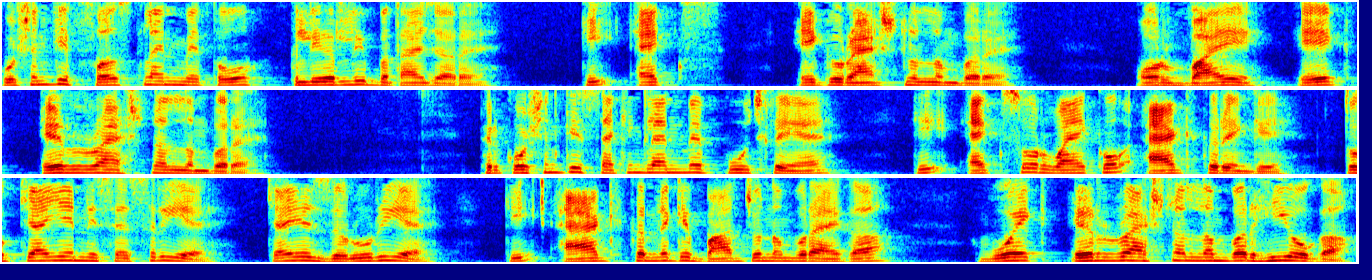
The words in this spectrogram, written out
क्वेश्चन की फ़र्स्ट लाइन में तो क्लियरली बताया जा रहा है कि एक्स एक रैशनल नंबर है और वाई एक इेशनल नंबर है। फिर क्वेश्चन की सेकंड लाइन में पूछ रहे हैं कि एक्स और वाई को ऐड करेंगे तो क्या ये नेसेसरी है? क्या ये ज़रूरी है कि ऐड करने के बाद जो नंबर आएगा, वो एक इेशनल नंबर ही होगा?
